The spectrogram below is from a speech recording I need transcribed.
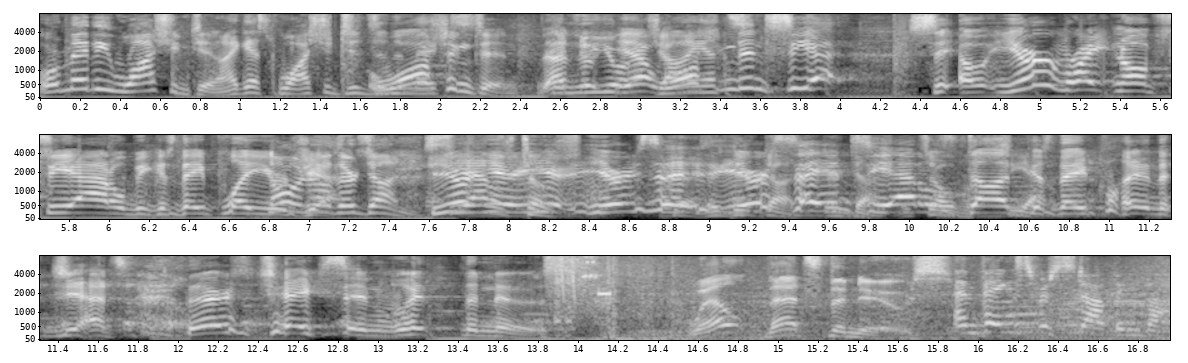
or maybe Washington. I guess Washington's in the next. Washington. mix. That's the New what- York yeah, Giants. Washington, Seattle. Se- oh, you're writing off Seattle because they play your Oh, no, Jets. they're done. You're, Seattle's you're, toast. You're, you're say- They're you're done. saying They're done. Seattle's done because Seattle. they play the Jets. There's Jason with the news. Well, that's the news. And thanks for stopping by.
